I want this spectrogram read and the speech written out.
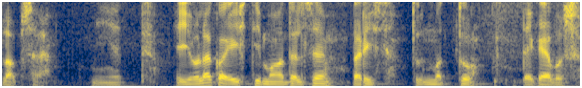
lapse nii et ei ole ka Eestimaadel see päris tundmatu tegevus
